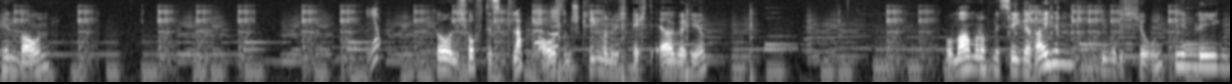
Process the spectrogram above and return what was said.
hinbauen. So, und ich hoffe, das klappt aus, sonst kriegen wir nämlich echt Ärger hier. Wo machen wir noch eine Sägerei hin? Die würde ich hier unten hinlegen.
